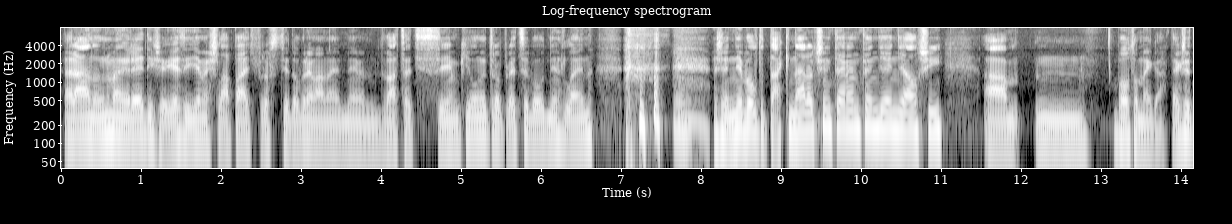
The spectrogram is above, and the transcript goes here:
ráno normálne ready, že jesť, ideme šlapať, proste dobre, máme, neviem, 27 km pred sebou dnes len. Mm. že nebol to tak náročný terén ten deň ďalší a mm, bolo to mega. Takže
